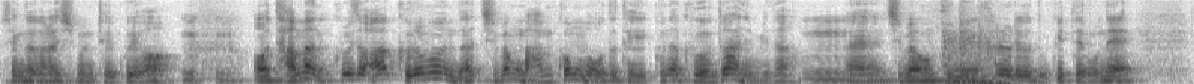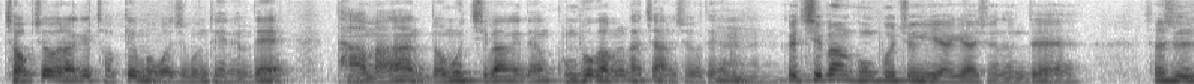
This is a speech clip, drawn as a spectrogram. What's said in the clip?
생각을 하시면 되고요. 음. 어, 다만 그래서 아 그러면 나 지방 마음껏 먹어도 되겠구나 그건 또 아닙니다. 음. 예, 지방은 분명히 칼로리가 높기 때문에 적절하게 적게 먹어주면 되는데 다만 너무 지방에 대한 공포감을 갖지 않으셔도 돼요. 음. 그 지방 공포증 이야기하셨는데 사실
